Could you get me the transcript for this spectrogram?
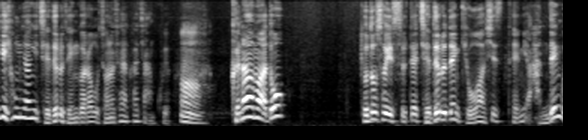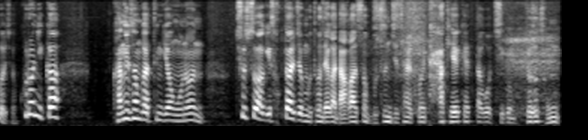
이게 형량이 제대로 된 거라고 저는 생각하지 않고요. 어. 그나마도 교도소에 있을 때 제대로 된 교화 시스템이 안 된 거죠. 그러니까 강윤성 같은 경우는 출소하기 석 달 전부터 내가 나가서 무슨 짓을 할 거니 다 계획했다고 지금 교도소 동,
